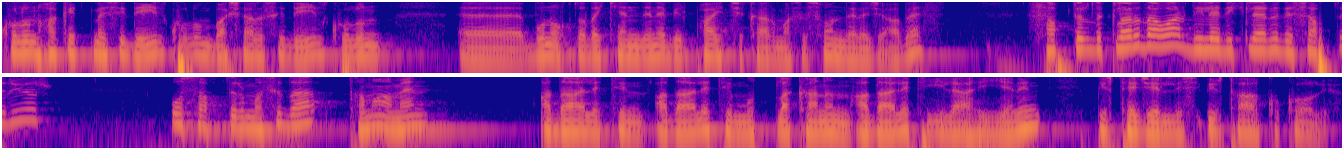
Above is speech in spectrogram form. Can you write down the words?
kulun hak etmesi değil, kulun başarısı değil, kulun e, bu noktada kendine bir pay çıkarması son derece abes. Saptırdıkları da var, dilediklerini de saptırıyor. O saptırması da tamamen adaletin, adaleti mutlakanın, adaleti ilahiyenin bir tecellisi, bir tahakkuku oluyor.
